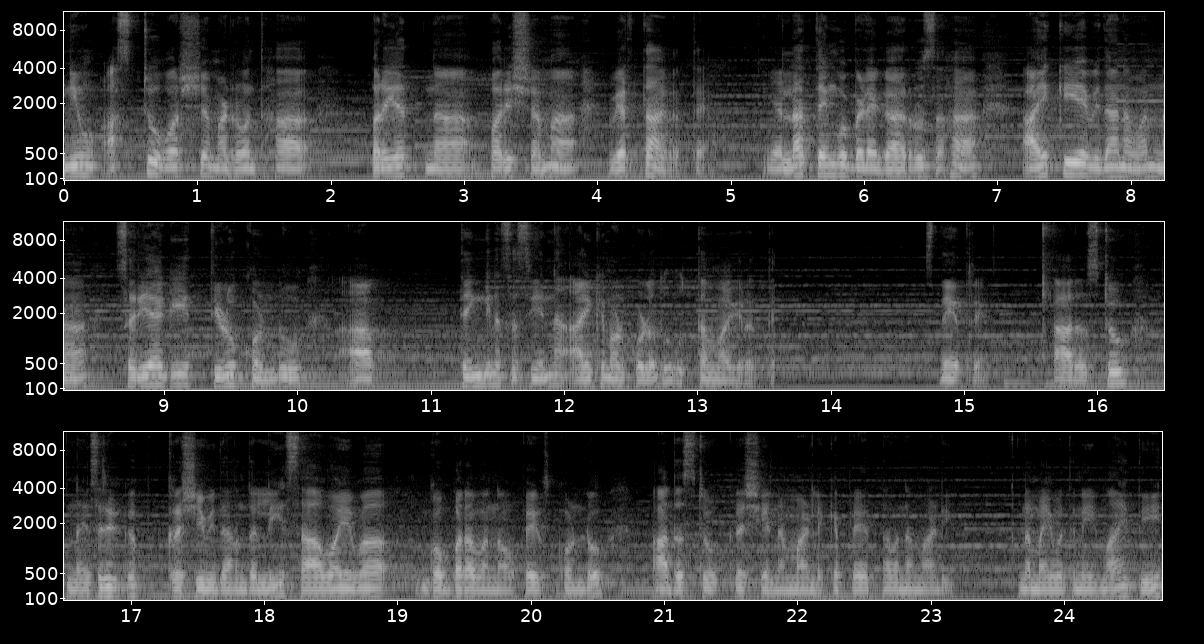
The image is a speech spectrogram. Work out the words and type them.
ನೀವು ಅಷ್ಟು ವರ್ಷ ಮಾಡಿರುವಂತಹ ಪ್ರಯತ್ನ, ಪರಿಶ್ರಮ ವ್ಯರ್ಥ ಆಗುತ್ತೆ. ಎಲ್ಲ ತೆಂಗು ಬೆಳೆಗಾರರು ಸಹ ಆಯ್ಕೆಯ ವಿಧಾನವನ್ನು ಸರಿಯಾಗಿ ತಿಳುಕೊಂಡು ಆ ತೆಂಗಿನ ಸಸಿಯನ್ನು ಆಯ್ಕೆ ಮಾಡಿಕೊಳ್ಳೋದು ಉತ್ತಮವಾಗಿರುತ್ತೆ. ಸ್ನೇಹಿತರೆ, ಆದಷ್ಟು ನೈಸರ್ಗಿಕ ಕೃಷಿ ವಿಧಾನದಲ್ಲಿ ಸಾವಯವ ಗೊಬ್ಬರವನ್ನು ಉಪಯೋಗಿಸ್ಕೊಂಡು ಆದಷ್ಟು ಕೃಷಿಯನ್ನು ಮಾಡಲಿಕ್ಕೆ ಪ್ರಯತ್ನವನ್ನು ಮಾಡಿ. ನಮ್ಮ ಇವತ್ತಿನ ಈ ಮಾಹಿತಿ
